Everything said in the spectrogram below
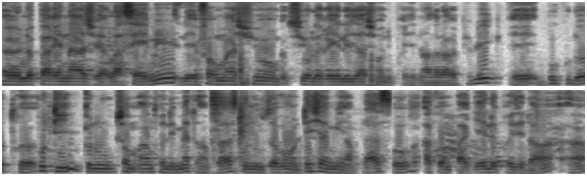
le parrainage vers la CMU, les formations sur les réalisations du président de la République et beaucoup d'autres outils que nous sommes en train de mettre en place, que nous avons déjà mis en place pour accompagner le président hein,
